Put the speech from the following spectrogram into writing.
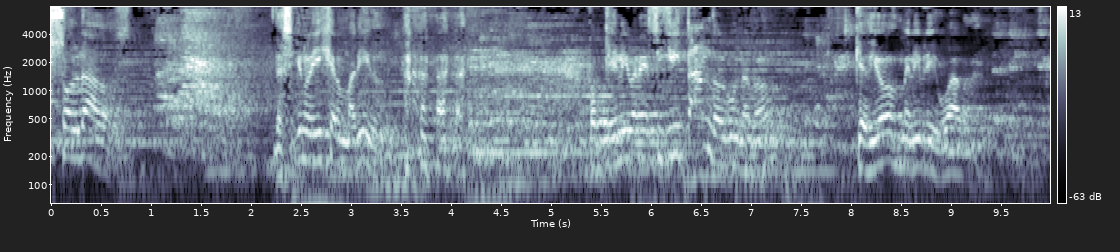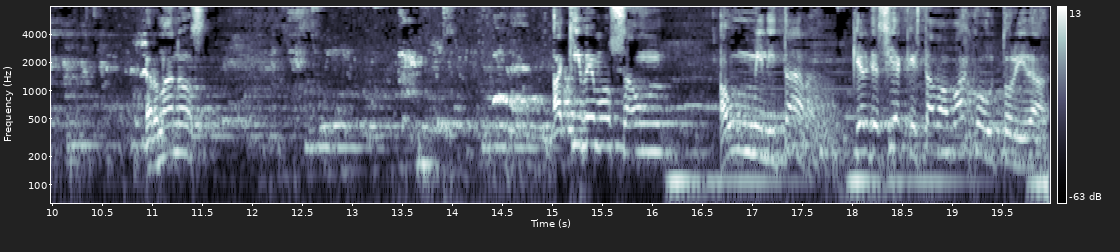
soldados. Decir que no dije al marido. Porque él iba a decir gritando alguna, ¿no? Que Dios me libre y guarde. Hermanos, aquí vemos a un, a un militar que él decía que estaba bajo autoridad.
